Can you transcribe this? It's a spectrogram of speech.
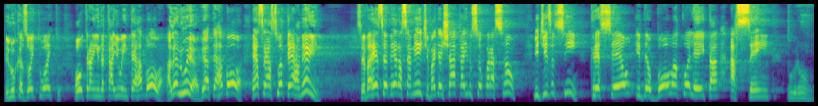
Em Lucas 8,8, outra ainda caiu em terra boa. Aleluia! Vê a terra boa. Essa é a sua terra, amém? Você vai receber a semente, vai deixar cair no seu coração. E diz assim: cresceu e deu boa colheita a cem por um.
